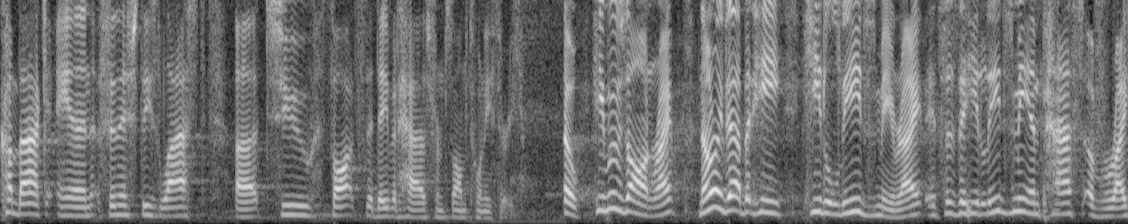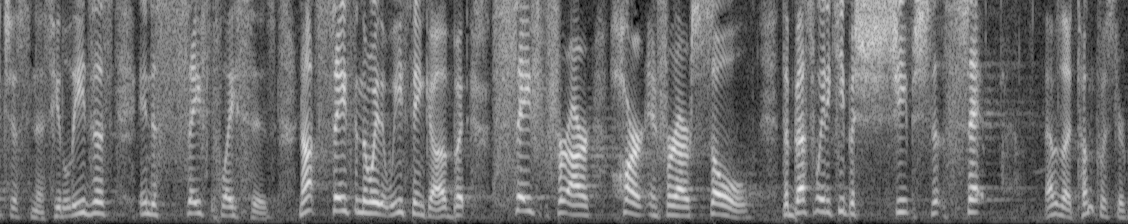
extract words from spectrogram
come back and finish these last uh, two thoughts that David has from Psalm 23. So he moves on, right? Not only that, but he, he leads me, right? It says that he leads me in paths of righteousness. He leads us into safe places. Not safe in the way that we think of, but safe for our heart and for our soul. The best way to keep a sheep safe, that was a tongue twister.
